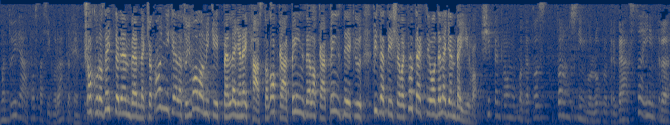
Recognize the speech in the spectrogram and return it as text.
Mântuirea a fost asigurată pentru És akkor az egyszerű embernek csak annyi kellett, hogy valamiképpen legyen egy háztag, akár pénzzel, akár pénz nélkül, fizetése vagy protekcióval, de legyen beírva. Și pentru omul păcătos, doar un singur lucru trebuia să intră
